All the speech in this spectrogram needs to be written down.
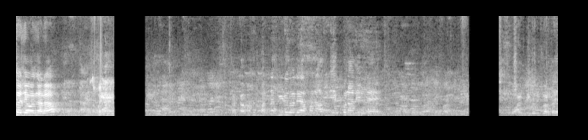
मस्त जेवण झाला. सकाळपासून पन्नास व्हिडिओ झाले आपण अजून एक पण आलेली नाही. वाढती कमी करताय.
